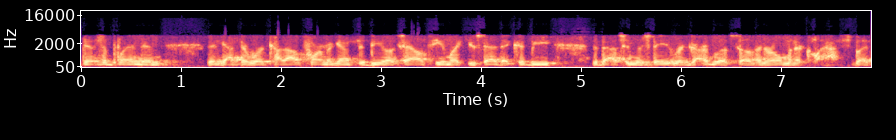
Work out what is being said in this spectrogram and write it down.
disciplined, and they've got their work cut out for them against the Salle team, like you said, that could be the best in the state, regardless of enrollment or class. But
